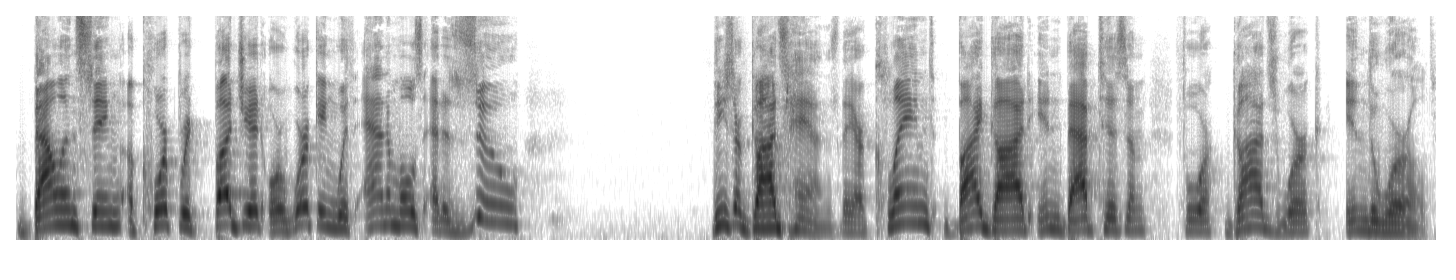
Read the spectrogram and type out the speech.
balancing a corporate budget or working with animals at a zoo. These are God's hands. They are claimed by God in baptism for God's work in the world.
